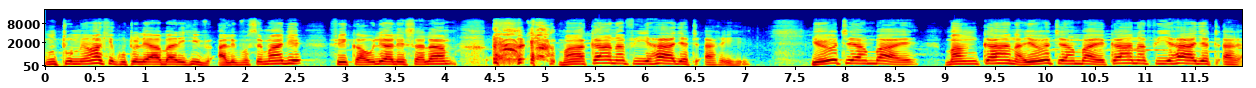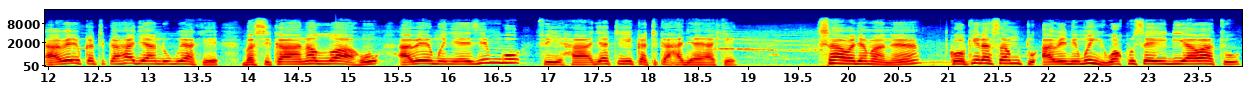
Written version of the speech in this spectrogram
mtume wake kutolea habari hivyo. Alivyosemaje? fi kauli alayhi salam ma kana fi hajati akhihi, yoyote ambaye mankana, yoyote ambaye kana fi hajati aweyu awe katika haja ya ndugu yake, basi kana Allahu, awe Mwenyezi Mungu fi hajati, katika haja yake. Sawa jamani eh? Kwa kila saa mtu awe ni mwingi wa kusaidia watu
